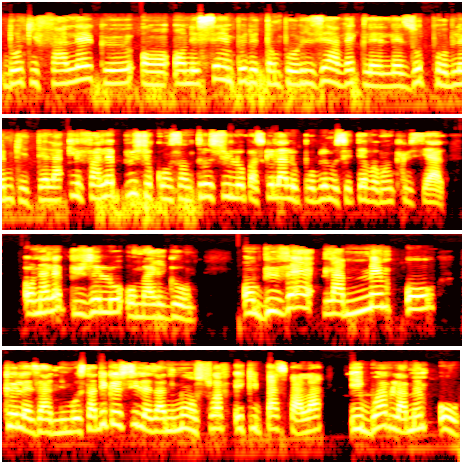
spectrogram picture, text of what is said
Donc, il fallait que on, essaie un peu de temporiser avec les, autres problèmes qui étaient là. Il fallait plus se concentrer sur l'eau parce que là, le problème, c'était vraiment crucial. On allait puiser l'eau au marigot. On buvait la même eau que les animaux. C'est-à-dire que si les animaux ont soif et qu'ils passent par là, ils boivent la même eau.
